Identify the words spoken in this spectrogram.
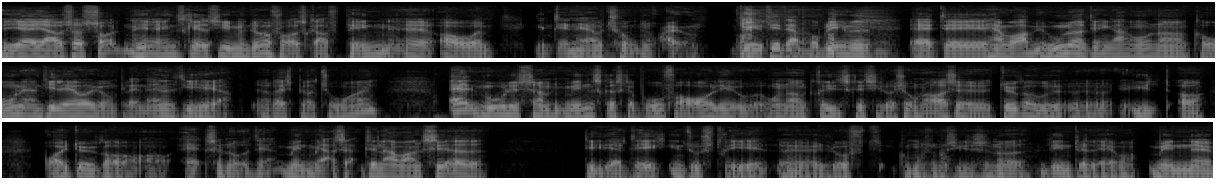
Ja, jeg har jo så solgt den herinde, skal jeg sige, men det var for at skaffe penge, øh, og øh, jamen, den er jo tung i røven. Det er jo det, der er problemet, at øh, han var oppe i 100 dengang under corona, og de laver jo blandt andet de her respiratorer, ikke? Alt muligt, som mennesker skal bruge for at overleve under kritiske situationer, også dykker ud, øh, ilt og røgdykker og alt sådan noget der. Men, men altså, den avancerede del af det, det er ikke industriel øh, luft, kunne man sige, sådan noget Linde laver. Men, øh,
